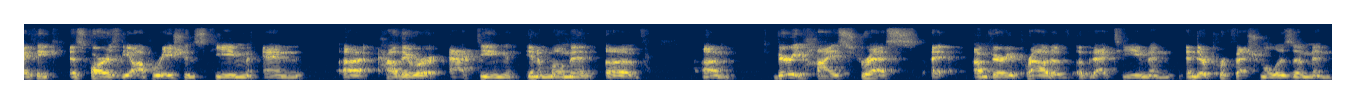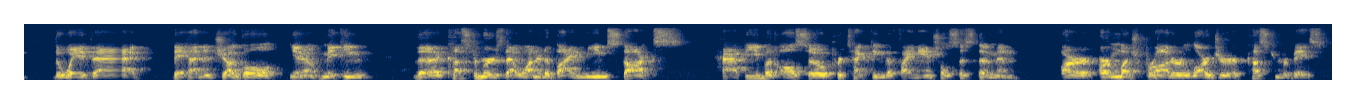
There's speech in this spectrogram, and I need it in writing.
I think as far as the operations team and uh, how they were acting in a moment of um, very high stress, I, am very proud of, of that team and, and their professionalism and the way that they had to juggle, you know, making the customers that wanted to buy meme stocks happy, but also protecting the financial system and our, our much broader, larger customer base.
